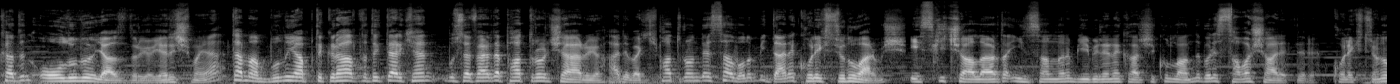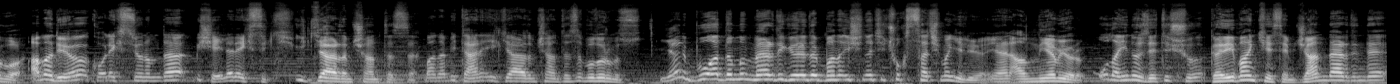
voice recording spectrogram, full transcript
Kadın oğlunu yazdırıyor yarışmaya. Tamam bunu yaptık rahatladık derken bu sefer de patron çağırıyor. Hadi bakayım. Patron De Salvo'nun bir tane koleksiyonu varmış. Eski çağlarda insanların birbirlerine karşı kullandığı böyle savaş aletleri. Koleksiyonu bu. Ama diyor koleksiyonumda bir şeyler eksik. İlk yardım çantası. Bana bir tane ilk yardım çantası bulur musun? Yani bu adamın verdiği görevler bana işin açı çok saçma geliyor. Yani anlayamıyorum. Olayın özeti şu. Gariban kesim can derdinde,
